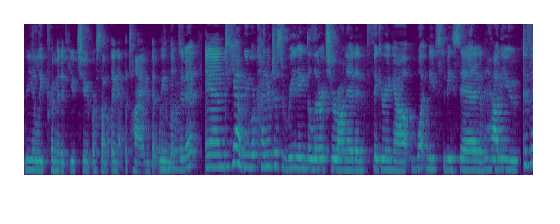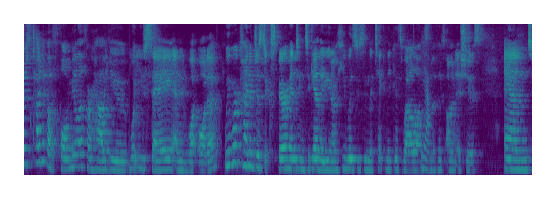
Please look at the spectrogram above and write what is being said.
really primitive youtube or something at the time that we mm-hmm. looked at it. And yeah we were kind of just reading the literature on it and figuring out what needs to be said and how do you because there's kind of a formula for how you what you say and in what order. We were kind of just experimenting together. You know he was using the technique as well on yeah. some of his own issues and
